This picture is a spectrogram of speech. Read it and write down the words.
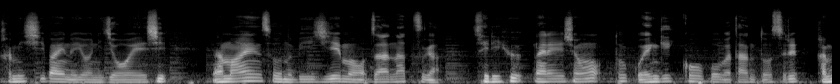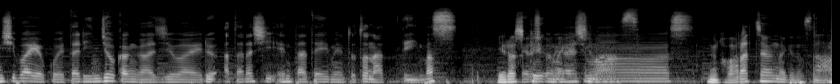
紙芝居のように上映し生演奏の BGM をザ・ナッツがセリフ、ナレーションを特攻演劇工房が担当する紙芝居を超えた臨場感が味わえる新しいエンターテインメントとなっています。よろしくお願いしまますす。なんか笑っちゃうんだけどさ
